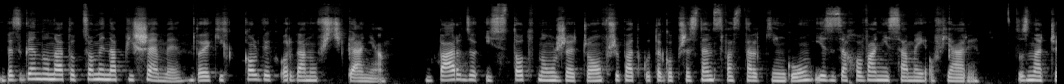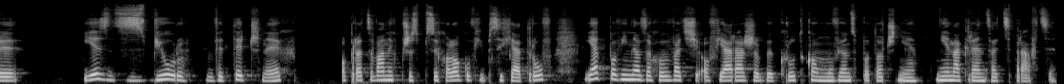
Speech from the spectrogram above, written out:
bez względu na to, co my napiszemy do jakichkolwiek organów ścigania, bardzo istotną rzeczą w przypadku tego przestępstwa stalkingu jest zachowanie samej ofiary. To znaczy, jest zbiór wytycznych opracowanych przez psychologów i psychiatrów, jak powinna zachowywać się ofiara, żeby krótko mówiąc potocznie nie nakręcać sprawcy.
